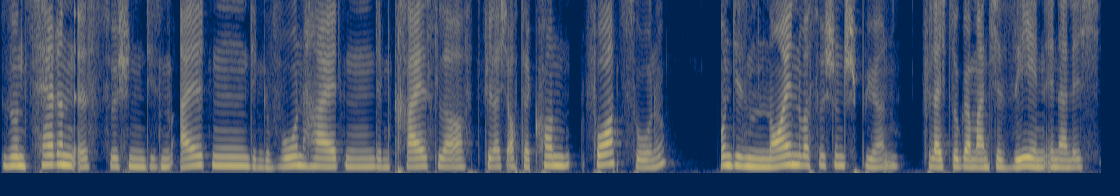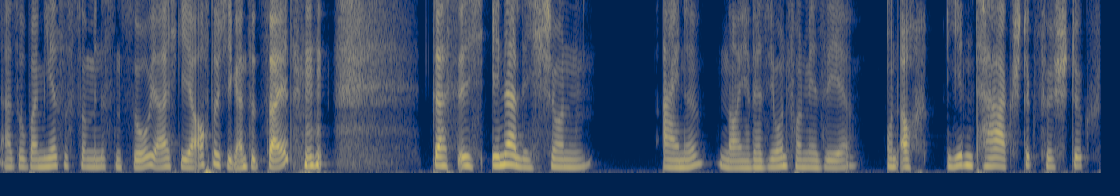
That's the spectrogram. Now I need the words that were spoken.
so ein Zerren ist zwischen diesem alten, den Gewohnheiten, dem Kreislauf, vielleicht auch der Komfortzone und diesem neuen, was wir schon spüren vielleicht sogar manche sehen innerlich. Also bei mir ist es zumindest so, ja, ich gehe ja auch durch die ganze Zeit, dass ich innerlich schon eine neue Version von mir sehe und auch jeden Tag Stück für Stück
